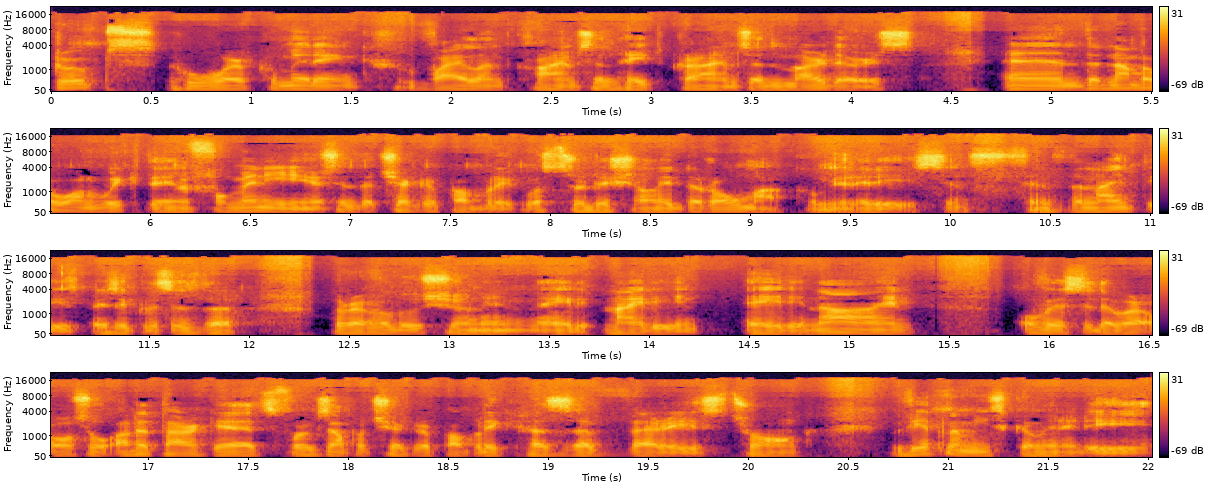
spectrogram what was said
groups who were committing violent crimes and hate crimes and murders. And the number one victim for many years in the Czech Republic was traditionally the Roma community since since the 90s, basically since the, the revolution in 80, 1989 Obviously, there were also other targets. For example, Czech Republic has a very strong Vietnamese community.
